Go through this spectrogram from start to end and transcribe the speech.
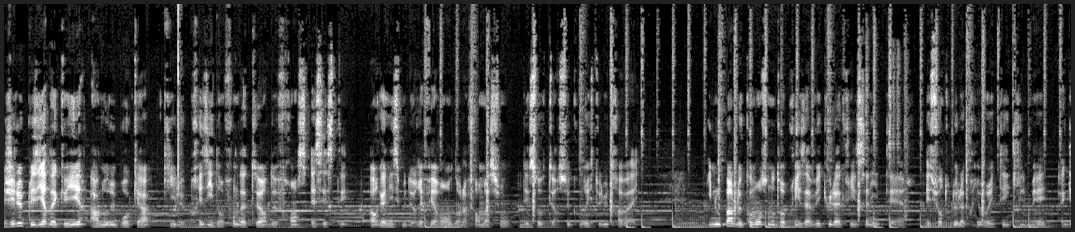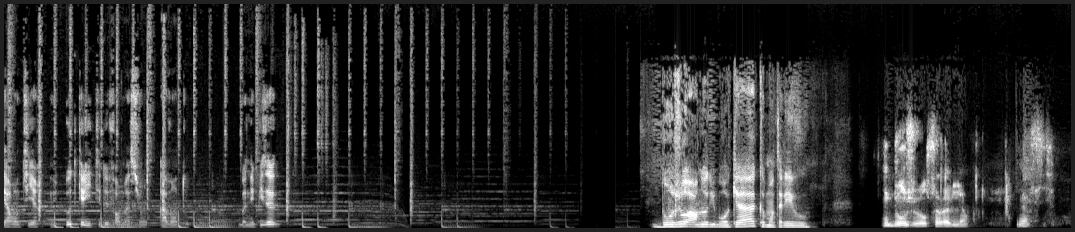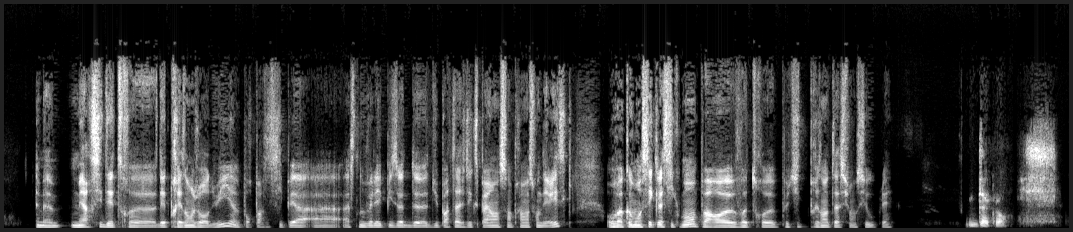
J'ai le plaisir d'accueillir Arnaud Dubroca, qui est le président fondateur de France SST, organisme de référence dans la formation des sauveteurs secouristes du travail. Il nous parle de comment son entreprise a vécu la crise sanitaire et surtout de la priorité qu'il met à garantir une haute qualité de formation avant tout. Bon épisode Bonjour Arnaud Dubroca, comment allez-vous? Bonjour, ça va bien. Merci. Eh ben, merci d'être euh, d'être présent aujourd'hui euh, pour participer à, ce nouvel épisode du partage d'expérience en prévention des risques. On va commencer classiquement par euh, votre petite présentation, s'il vous plaît. D'accord.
